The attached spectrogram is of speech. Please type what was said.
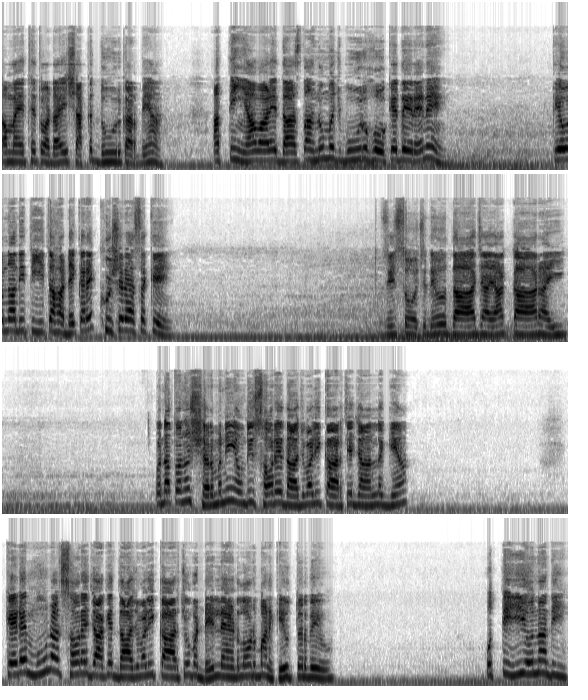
ਤਾਂ ਮੈਂ ਇੱਥੇ ਤੁਹਾਡਾ ਇਹ ਸ਼ੱਕ ਦੂਰ ਕਰ ਦਿਆਂ ਆ ਧੀਆਂ ਵਾਲੇ ਦਾਸ ਤੁਹਾਨੂੰ ਮਜਬੂਰ ਹੋ ਕੇ ਦੇ ਰਹੇ ਨੇ। ਕਿ ਉਹਨਾਂ ਦੀ ਧੀ ਤੁਹਾਡੇ ਘਰੇ ਖੁਸ਼ ਰਹਿ ਸਕੇ। ਤੁਸੀਂ ਸੋਚਦੇ ਹੋ, ਦਾਜ ਆਇਆ, ਕਾਰ ਆਈ। ਉਹਨਾਂ ਤੁਹਾਨੂੰ ਸ਼ਰਮ ਨਹੀਂ ਆਉਂਦੀ, ਸਹੁਰੇ ਦਾਜ ਵਾਲੀ ਕਾਰ 'ਚ ਜਾਣ ਲੱਗਿਆਂ? ਕਿਹੜੇ ਮੂੰਹ ਨਾਲ ਸਹੁਰੇ ਜਾ ਕੇ ਦਾਜ ਵਾਲੀ ਕਾਰ 'ਚੋਂ ਵੱਡੇ ਲੈਂਡਲੋਰਡ ਬਣ ਕੇ ਉਤਰਦੇ ਹੋ? ਉਹ ਧੀ ਉਹਨਾਂ ਦੀ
